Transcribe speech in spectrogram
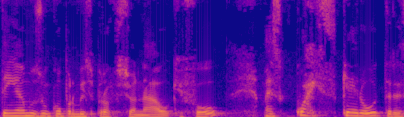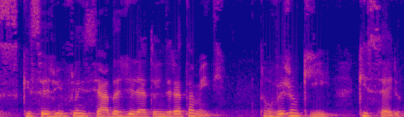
tenhamos um compromisso profissional, o que for, mas quaisquer outras que sejam influenciadas direto ou indiretamente. Então vejam que, que sério.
